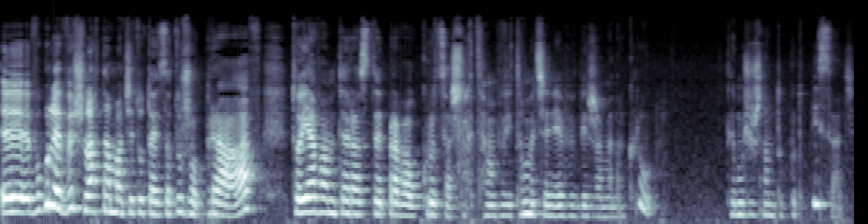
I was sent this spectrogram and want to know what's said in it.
yy, w ogóle Wy szlachta macie tutaj za dużo praw, to ja Wam teraz te prawa ukrócę. Szlachta mówi, to my Cię nie wybierzemy na króla. Ty musisz nam tu podpisać,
